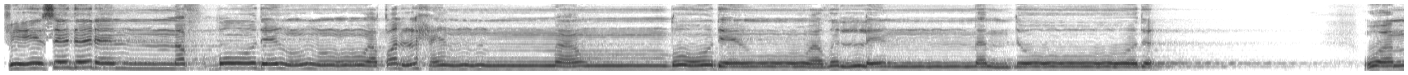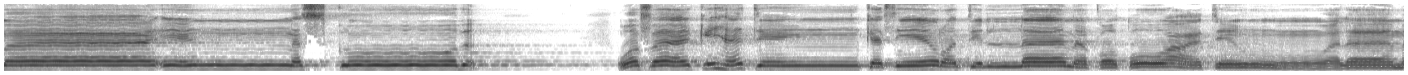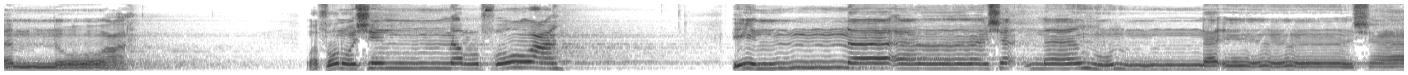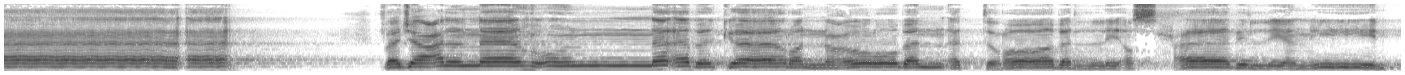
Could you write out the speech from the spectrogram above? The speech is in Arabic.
في سدر مخضود وطلح منضود وظل ممدود وماء مسكوب وفاكهة كثيرة لا مقطوعة ولا ممنوعة وفرش مرفوعة. إنا أنشأناهن إن شاء. فجعلناهن أبكارا عربا أترابا لأصحاب اليمين.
